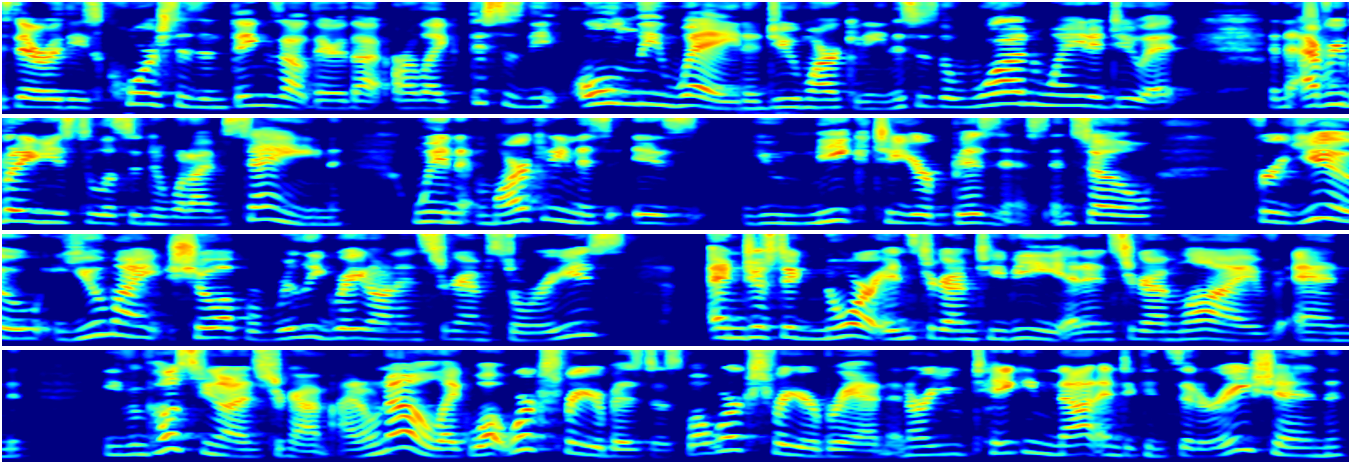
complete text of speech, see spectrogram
is there are these courses and things out there that are like this is the only way to do marketing. This is the one way to do it. And everybody needs to listen to what i'm saying when marketing is is unique to your business. And so for you you might show up really great on instagram stories and just ignore instagram tv and instagram live and even posting on instagram. I don't know like what works for your business? What works for your brand? And are you taking that into consideration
